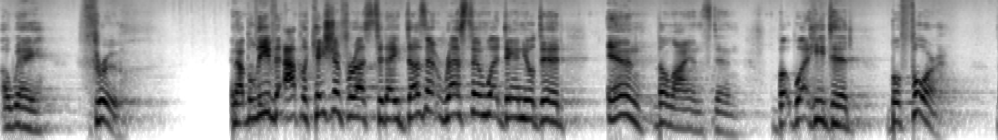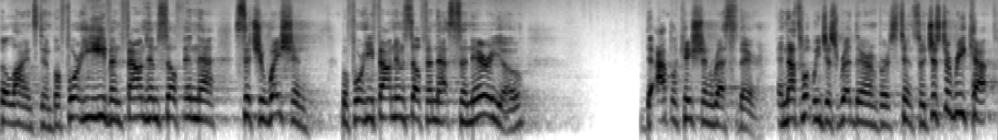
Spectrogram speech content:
a way through. And I believe the application for us today doesn't rest in what Daniel did in the lion's den, but what he did before the lion's den, before he even found himself in that situation, before he found himself in that scenario, the application rests there. And that's what we just read there in verse 10. So, just to recap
